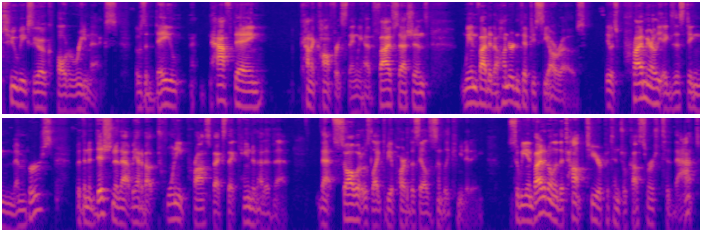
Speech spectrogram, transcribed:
two weeks ago called Remix. It was a day, half day kind of conference thing. We had five sessions. We invited 150 CROs. It was primarily existing members, but in addition to that, we had about 20 prospects that came to that event that saw what it was like to be a part of the sales assembly community. So we invited only the top tier potential customers to that.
